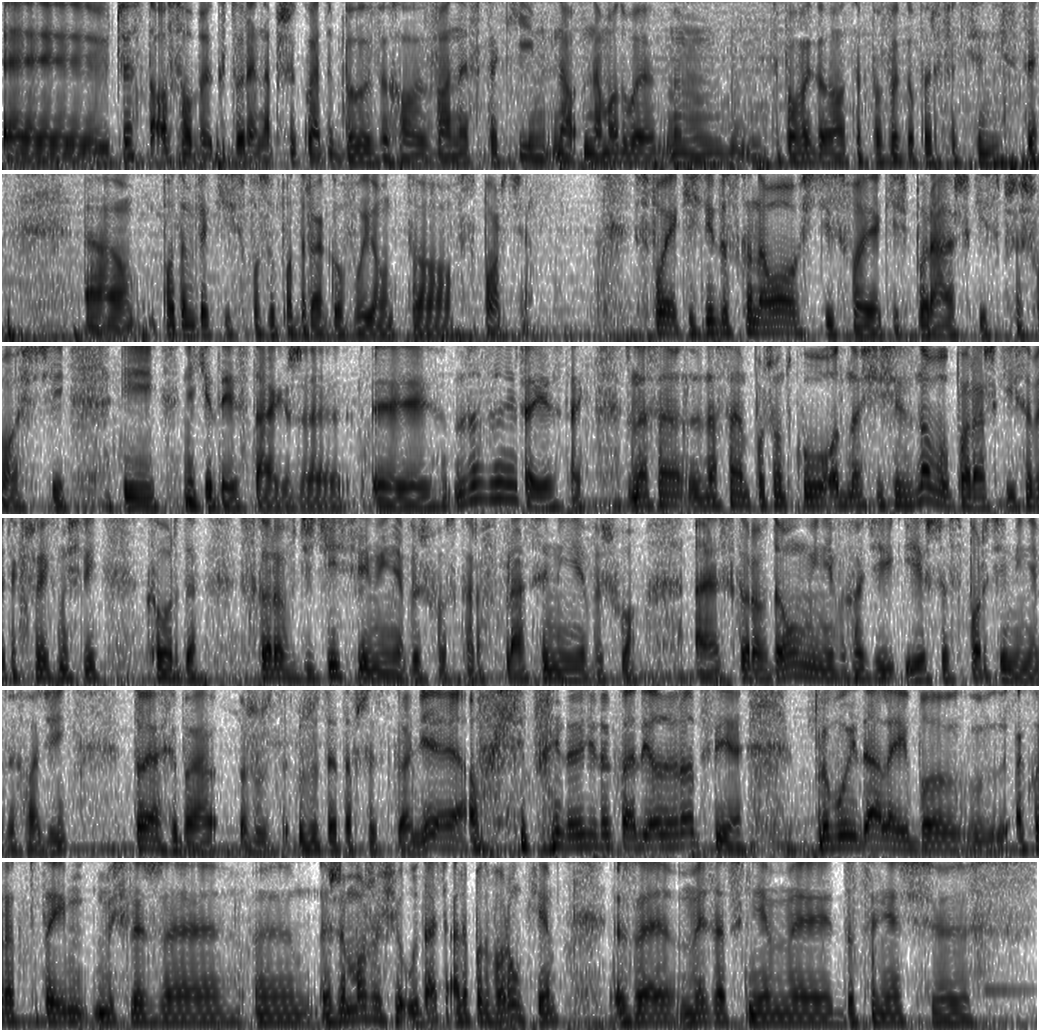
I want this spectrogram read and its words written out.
E, często osoby, które na przykład były wychowywane w taki, no, na modłę mm, typowego, typowego perfekcjonisty, potem w jakiś sposób odreagowują to w sporcie swoje jakieś niedoskonałości, swoje jakieś porażki z przeszłości i niekiedy jest tak, że yy, zazwyczaj jest tak, że na, sam, na samym początku odnosi się znowu porażki i sobie tak człowiek myśli, kurde, skoro w dzieciństwie mi nie wyszło, skoro w pracy mi nie wyszło, skoro w domu mi nie wychodzi i jeszcze w sporcie mi nie wychodzi, to ja chyba rzucę, rzucę to wszystko. Nie, a właśnie powinno być dokładnie odwrotnie. Próbuj dalej, bo akurat tutaj myślę, że, yy, że może się udać, ale pod warunkiem, że my zaczniemy doceniać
